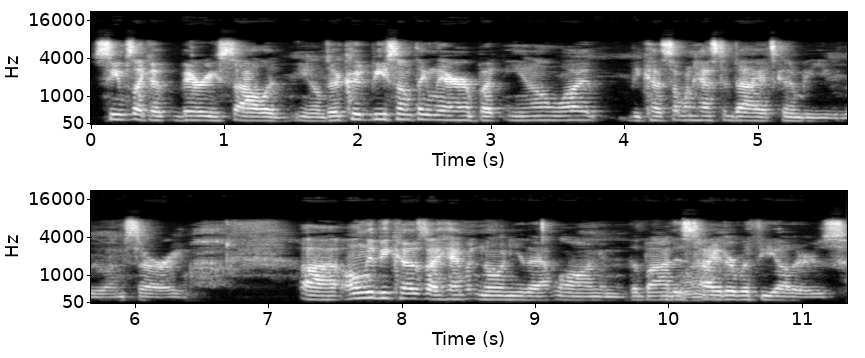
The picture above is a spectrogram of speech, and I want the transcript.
Seems like a very solid. You know, there could be something there, but you know what? Because someone has to die, it's going to be you, Lou. I'm sorry. Uh, only because I haven't known you that long, and the bond is Wow. tighter with the others.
